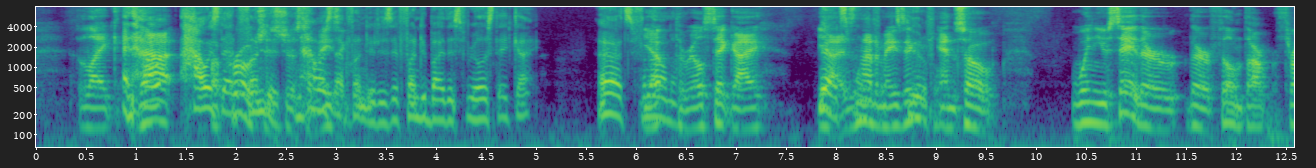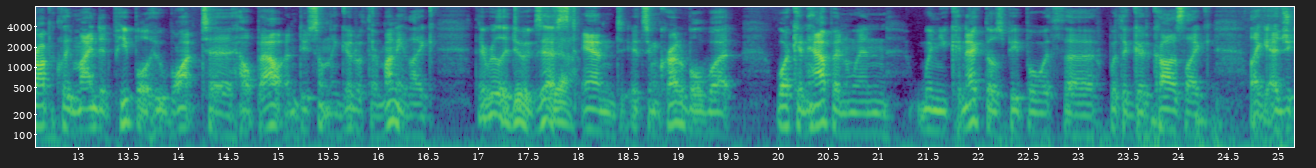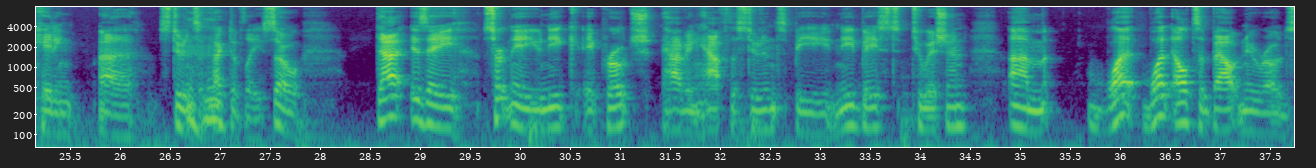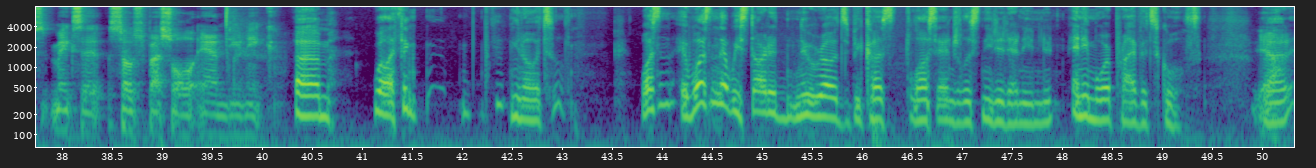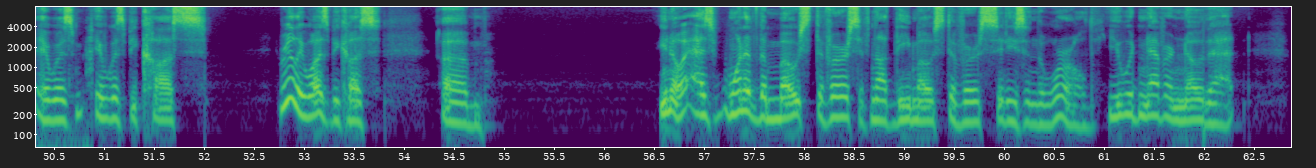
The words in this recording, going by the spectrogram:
like and how, how is that funded? Is and how is that funded? Is it funded by this real estate guy? Oh, it's phenomenal. Yep, the real estate guy. Yeah, yeah isn't wonderful. that amazing? And so when you say they're they're philanthropically minded people who want to help out and do something good with their money, like they really do exist, yeah. and it's incredible what what can happen when when you connect those people with uh, with a good cause like like educating uh, students mm-hmm. effectively. So that is a certainly a unique approach having half the students be need based tuition. Um, what what else about New Roads makes it so special and unique? Um, well, I think you know it's wasn't it wasn't that we started New Roads because Los Angeles needed any any more private schools. Yeah, uh, it was it was because really was because um, you know as one of the most diverse, if not the most diverse cities in the world, you would never know that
